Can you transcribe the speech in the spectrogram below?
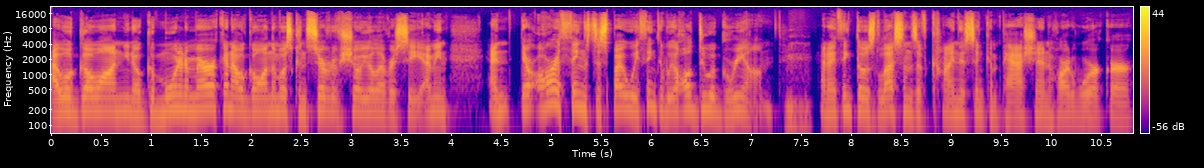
I will go on, you know, Good Morning America, and I will go on the most conservative show you'll ever see. I mean, and there are things, despite what we think, that we all do agree on. Mhm. And I think those lessons of kindness and compassion and hard work are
